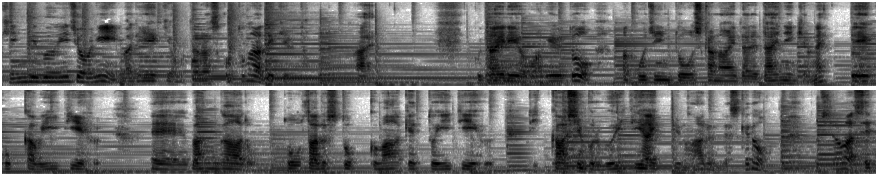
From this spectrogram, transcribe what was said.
金利分以上に、ま、利益をもたらすことができると。はい。具体例を挙げると、まあ、個人投資家の間で大人気のね、米国株 ETF、えー、バンガード、トータルストックマーケット ETF、ティッカーシンボル VTI っていうのがあるんですけど、こちらは設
